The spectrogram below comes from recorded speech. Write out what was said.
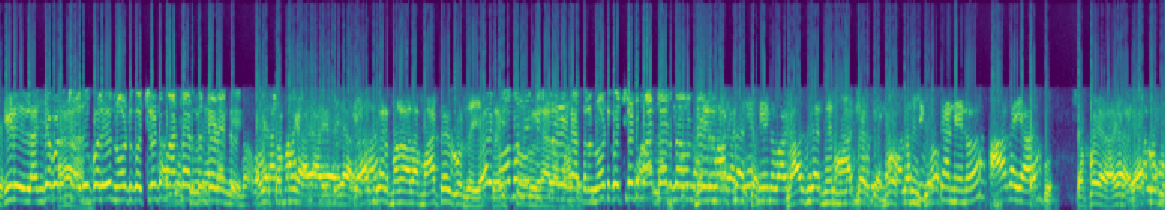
వీడు లంజ కూడా. చదువుకోలేదు నోటికి వచ్చినట్టు మాట్లాడుతుంటాడండి. రాజుగారు మనం అలా మాట్లాడకూడదు అయ్యా అతను? నోటికి వచ్చినట్టు మాట్లాడుతూ నేను ఉంటాడు. మాట్లాడతాను. రాజుగారు నేను మాట్లాడతాను. ఒక్క నిమిషం. పుట్టాను నేను. ఆగయ్యా. తప్పు. తప్పయ్యా యా- యాకోబు.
